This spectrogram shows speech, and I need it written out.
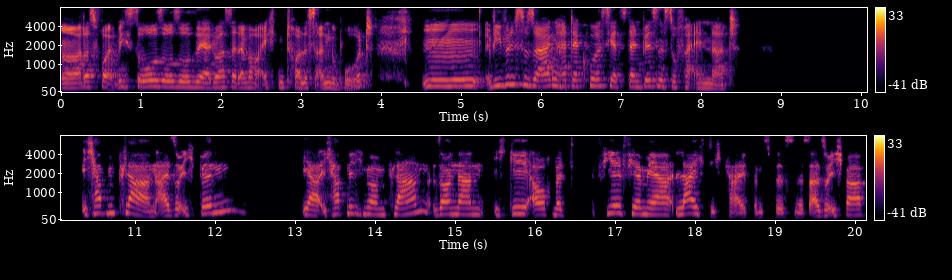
Oh, das freut mich so, so, so sehr. Du hast halt einfach echt ein tolles Angebot. Mm, wie würdest du sagen, hat der Kurs jetzt dein Business so verändert? Ich habe einen Plan. Also ich bin ja, ich habe nicht nur einen Plan, sondern ich gehe auch mit viel, viel mehr Leichtigkeit ins Business. Also ich war,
